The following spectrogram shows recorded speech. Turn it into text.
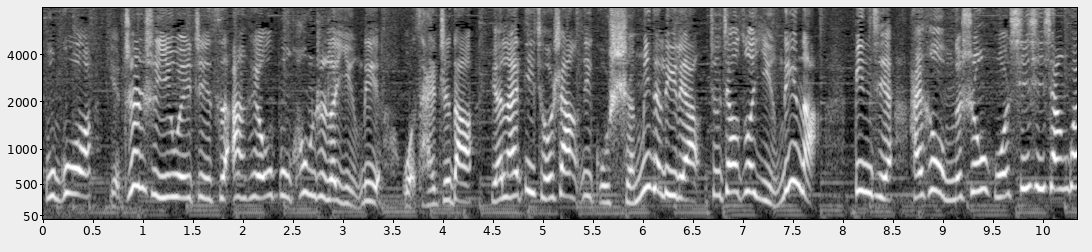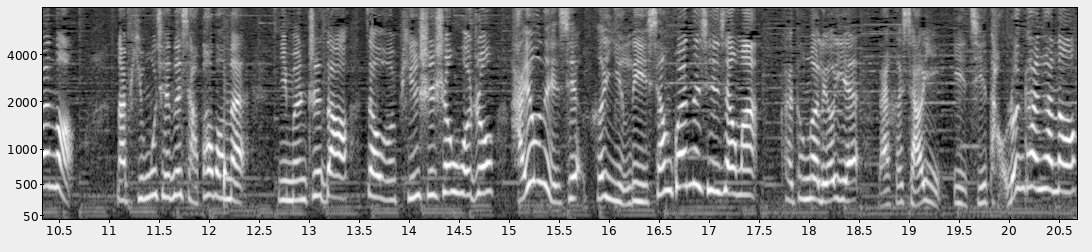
不过也正是因为这次暗黑欧布控制了引力，我才知道原来地球上那股神秘的力量就叫做引力呢，并且还和我们的生活息息相关呢。那屏幕前的小泡泡们。你们知道在我们平时生活中还有哪些和引力相关的现象吗？快通过留言来和小颖一起讨论看看哦。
